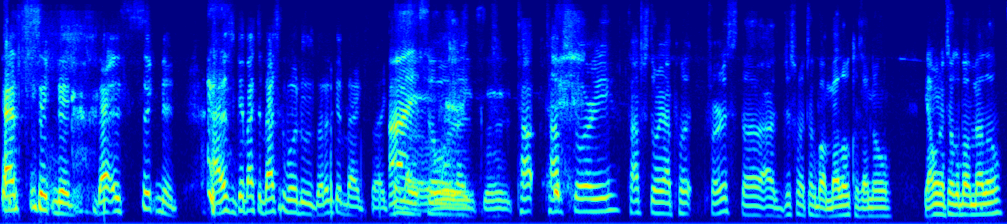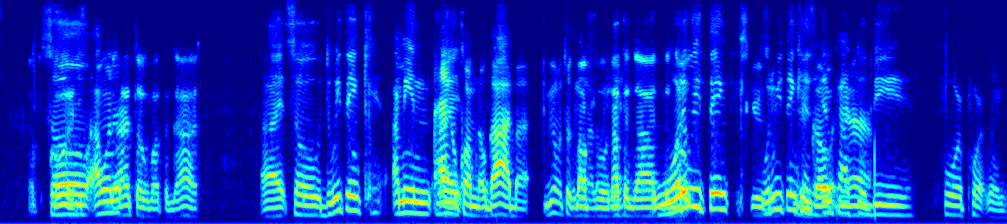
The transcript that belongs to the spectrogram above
That's sickening. That is sickening. All right, let's get back to basketball news though. Let's get back. To, like, All right, so, like, son. top top story, top story I put first. Uh, I just want to talk about Melo because I know y'all want to talk about Melo. Of So, course. I wanna- talk about the God. All right, so do we think? I mean, I ain't gonna call him no god, but we don't talk about fault, no not the God. the what do we think? Excuse What do we think his GOAT, impact yeah. will be for Portland?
